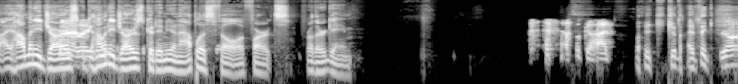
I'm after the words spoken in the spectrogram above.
I- How many jars? Yeah, like- how many jars could Indianapolis fill of farts for their game? oh God, Like, could- I think, So,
